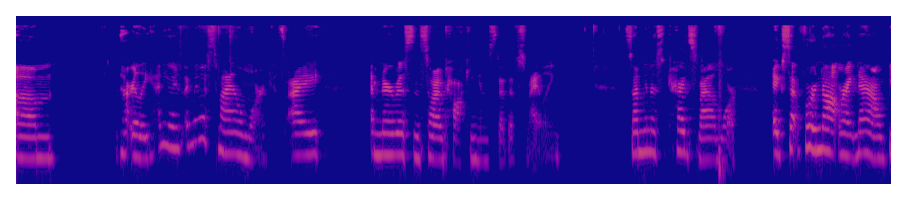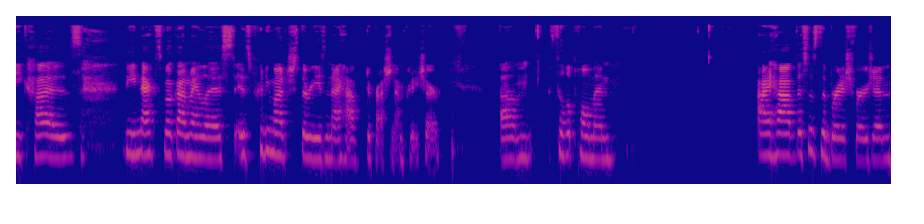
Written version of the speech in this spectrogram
Um, not really. Anyways, I'm gonna smile more because I am nervous and so I'm talking instead of smiling. So I'm gonna try and smile more, except for not right now because the next book on my list is pretty much the reason I have depression. I'm pretty sure. Um, Philip Pullman I have this is the British version.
